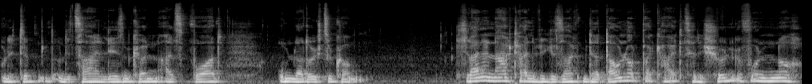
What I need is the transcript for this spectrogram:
und die, Tippen, und die Zahlen lesen können als Wort, um da durchzukommen. Kleine Nachteile, wie gesagt, mit der Downloadbarkeit, das hätte ich schön gefunden noch.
